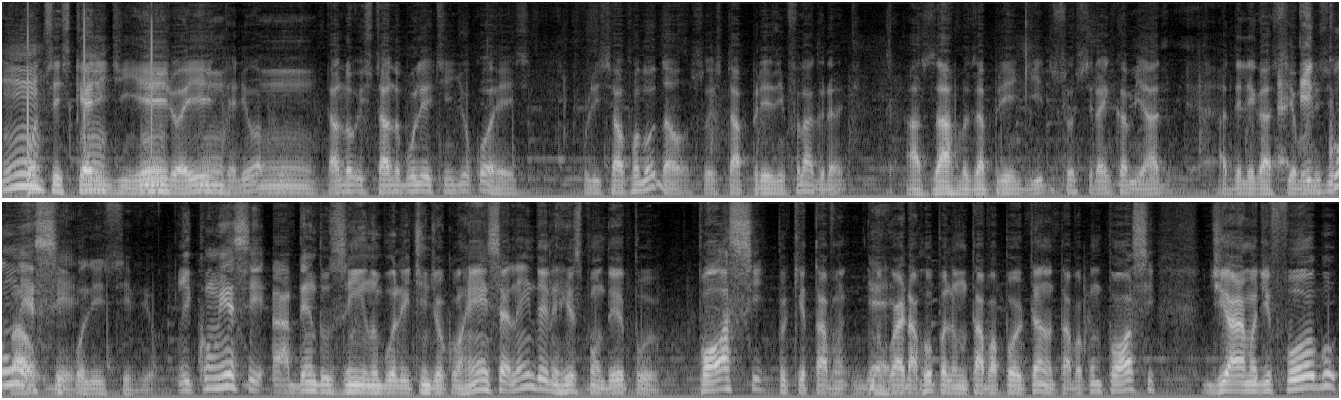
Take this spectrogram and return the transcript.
Hum, Quando vocês querem hum, dinheiro hum, aí, hum, entendeu? Hum. Tá no, está no boletim de ocorrência. O policial falou: não, o senhor está preso em flagrante. As armas apreendidas, o senhor será encaminhado à delegacia municipal esse, de polícia civil. E com esse adendozinho no boletim de ocorrência, além dele responder por posse, porque estava no é. guarda-roupa, ele não estava portando, estava com posse, de arma de fogo,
